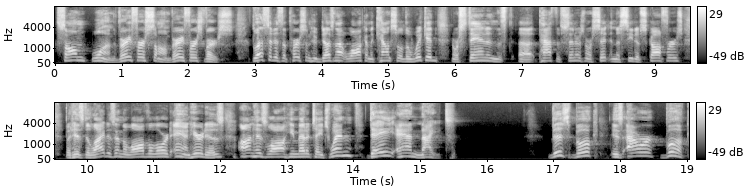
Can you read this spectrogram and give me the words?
Psalm 1, the very first psalm, very first verse. Blessed is the person who does not walk in the counsel of the wicked, nor stand in the uh, path of sinners, nor sit in the seat of scoffers, but his delight is in the law of the Lord. And here it is, on his law he meditates when? Day and night. This book is our book.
